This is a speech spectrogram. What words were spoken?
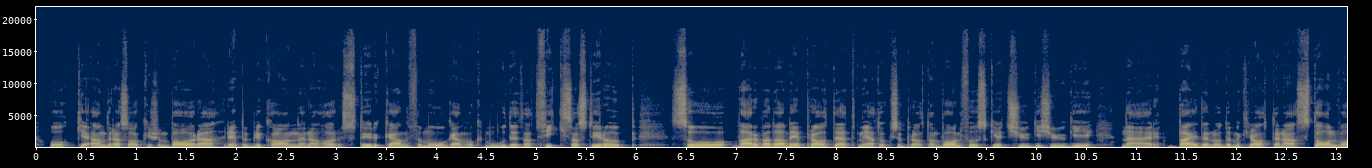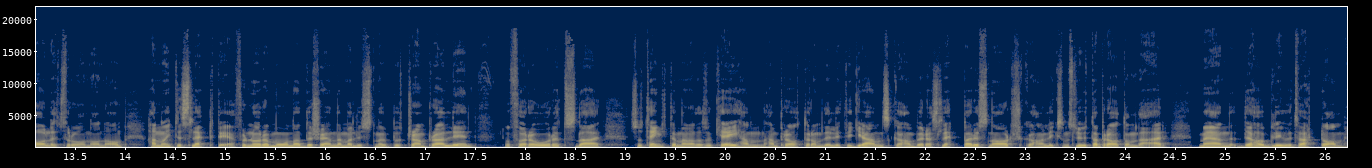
och andra saker som bara republikanerna har styrkan, förmågan och modet att fixa och styra upp. Så varvade han det pratet med att också prata om fusket 2020 när Biden och demokraterna stal valet från honom. Han har inte släppt det. För några månader sedan när man lyssnade på Trump-rallyn och förra året sådär så tänkte man att alltså, okej, okay, han, han pratar om det lite grann. Ska han börja släppa det snart? Ska han liksom sluta prata om det här? Men det har blivit tvärtom.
